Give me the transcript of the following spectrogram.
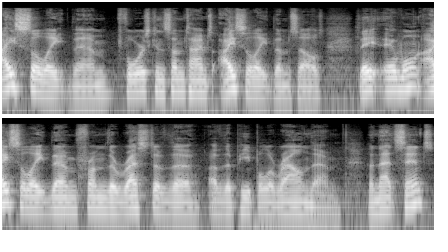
isolate them. Fours can sometimes isolate themselves. They it won't isolate them from the rest of the of the people around them. In that sense,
